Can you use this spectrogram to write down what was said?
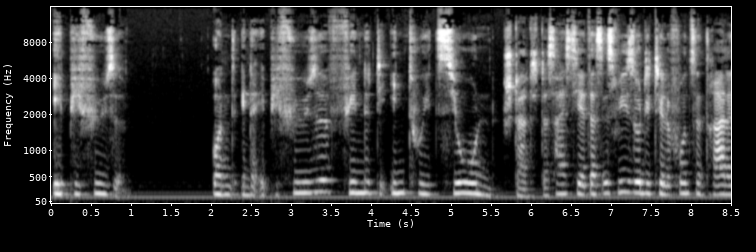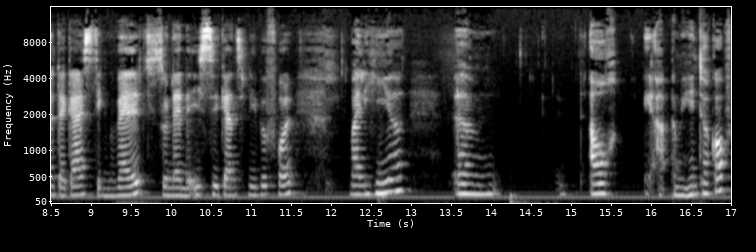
Epiphyse. Und in der Epiphyse findet die Intuition statt. Das heißt hier, das ist wie so die Telefonzentrale der geistigen Welt, so nenne ich sie ganz liebevoll weil hier ähm, auch ja, im Hinterkopf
